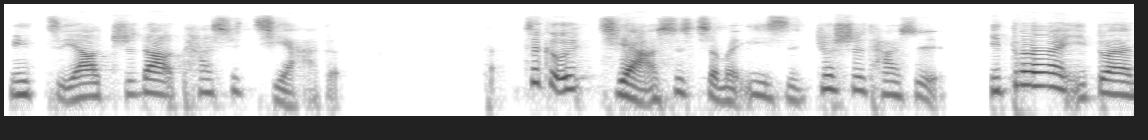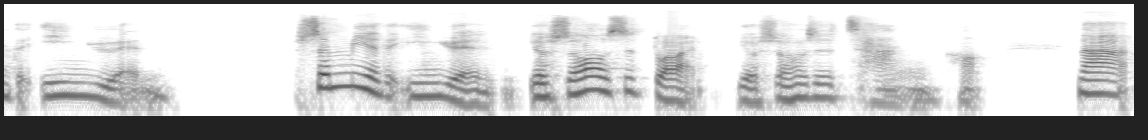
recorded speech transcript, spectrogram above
你只要知道它是假的。这个假是什么意思？就是它是一段一段的因缘。生灭的因缘，有时候是短，有时候是长，哈。那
